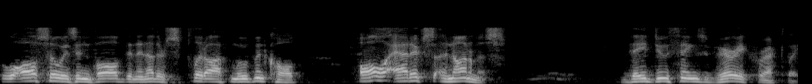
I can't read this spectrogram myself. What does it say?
who also is involved in another split-off movement called All Addicts Anonymous. They do things very correctly.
